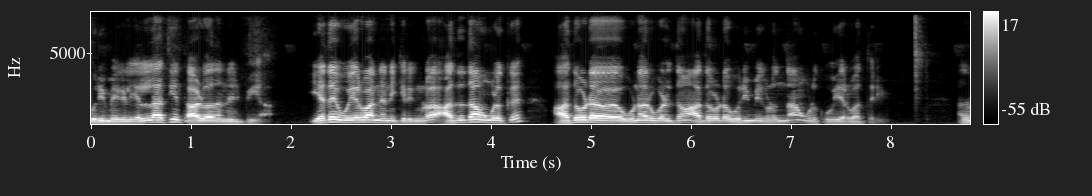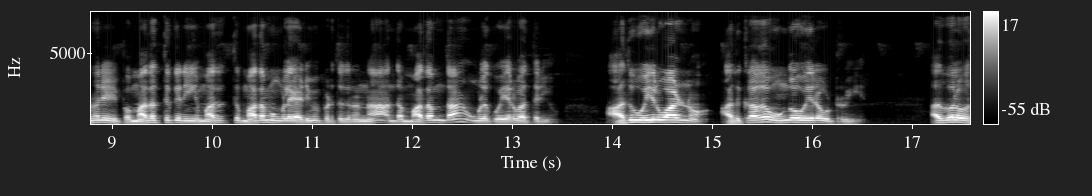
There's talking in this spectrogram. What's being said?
உரிமைகள் எல்லாத்தையும் தாழ்வாக தான் நினைப்பீங்க. எதை உயர்வாக நினைக்கிறீங்களோ அதுதான் உங்களுக்கு அதோட உணர்வுகள் தான் அதோட உரிமைகளும் தான் உங்களுக்கு உயர்வாக தெரியும். அது மாதிரி இப்போ மதத்துக்கு நீங்கள் மதத்து மதம் உங்களை அடிமைப்படுத்துகிறேன்னா அந்த மதம் தான் உங்களுக்கு உயர்வாக தெரியும். அது உயிர் வாழணும். அதுக்காக உங்கள் உயிரை விட்டுருவீங்க. அதுபோல் ஒரு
